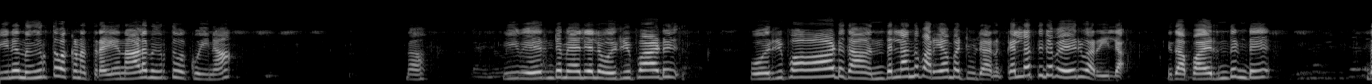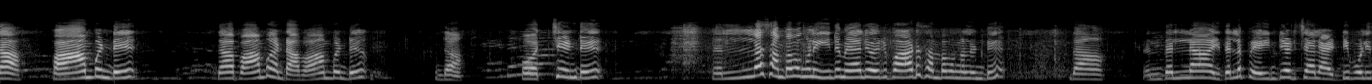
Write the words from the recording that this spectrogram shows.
ഇതിനെ നീർത്ത് വെക്കണം അത്രേ നാളെ നീർത്ത് വെക്കൂ ഇതിനാ ഈ വേരിന്റെ മേലെയല്ല ഒരുപാട് ഒരുപാട് ഇതാ എന്തെല്ലാന്ന് പറയാൻ പറ്റൂല. എനക്കെല്ലാത്തിന്റെ പേരും അറിയില്ല. ഇതാ പരുന്തുണ്ട്. ഇതാ പാമ്പുണ്ട്. ഇതാ പാമ്പ് കണ്ടാ പാമ്പുണ്ട്. ഇതാ കൊച്ചുണ്ട് എല്ലാ സംഭവങ്ങളും ഇതിന്റെ മേലെ ഒരുപാട് സംഭവങ്ങളുണ്ട്. ഇതാ എന്തെല്ലാം ഇതെല്ലാം പെയിന്റ് അടിച്ചാൽ അടിപൊളി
